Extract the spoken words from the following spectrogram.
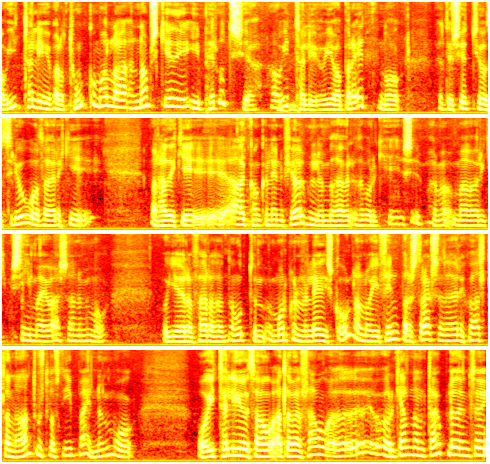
á Ítali, ég var á tungumála námskeiði í Peruzia á mhm. Ítali og ég var bara einn og þetta er 73 og það er ekki maður hafði ekki aðganganlegin fjölmjölum það, það voru ekki maður, maður var ekki með síma í vasanum og, og ég er að fara þarna út um morgununa leið í skólan og ég finn bara strax að það er eitthvað allt annað andrúsloft í bænum og, og Ítalíu þá allavega þá uh, voru gæðnan dagblöðin þau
